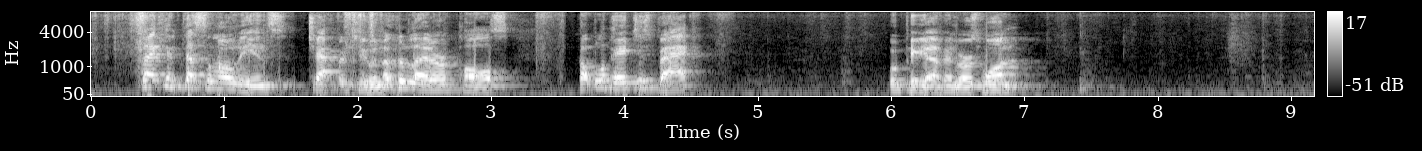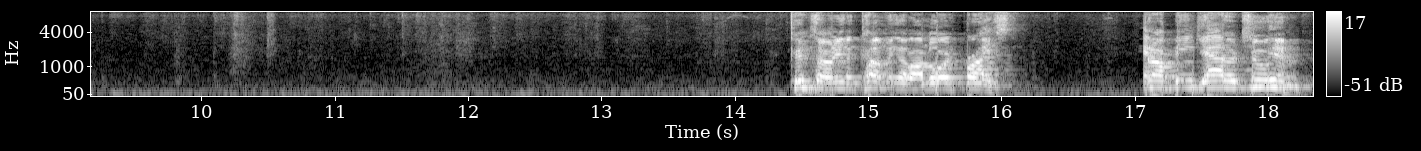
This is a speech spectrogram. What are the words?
Second Thessalonians chapter 2, another letter of Paul's, a couple of pages back. We'll pick it up in verse 1. Concerning the coming of our Lord Christ and are being gathered to him.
